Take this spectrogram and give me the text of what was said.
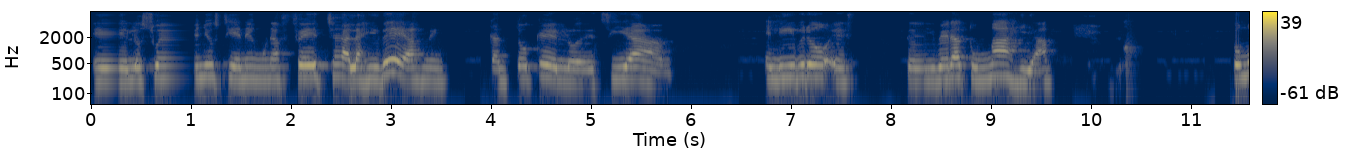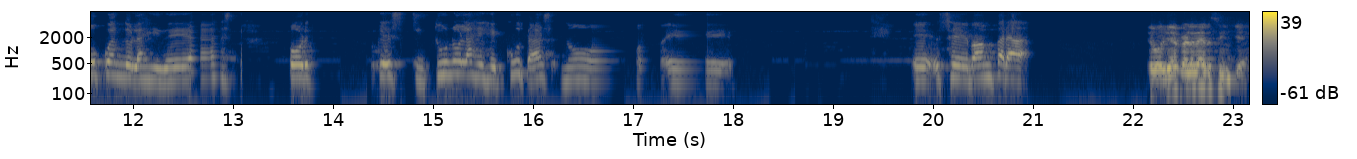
los sueños tienen una fecha, las ideas, me encantó que lo decía el libro este, Libera tu magia, como cuando las ideas, porque si tú no las ejecutas, no eh, se van para te volví a perder, Cintia.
